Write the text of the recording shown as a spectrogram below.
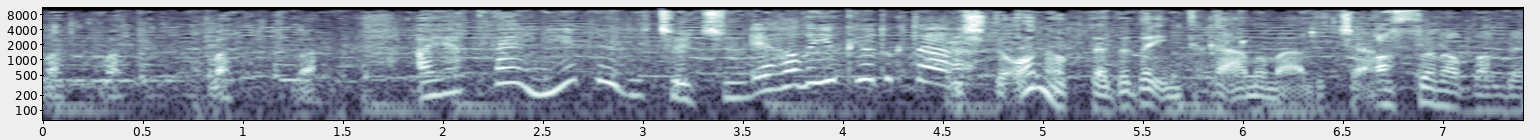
bak bak bak bak. Ayaklar niye böyle çocuğum? E halı yıkıyorduk da. İşte o noktada da intikamımı alacağım. Aslan ablam be.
